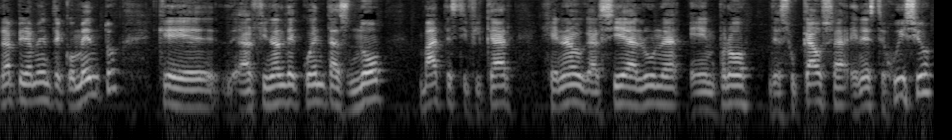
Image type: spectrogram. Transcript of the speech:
Rápidamente comento que al final de cuentas no va a testificar Genaro García Luna en pro de su causa en este juicio,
